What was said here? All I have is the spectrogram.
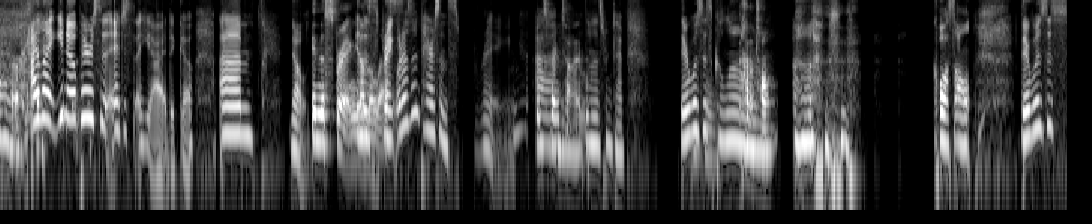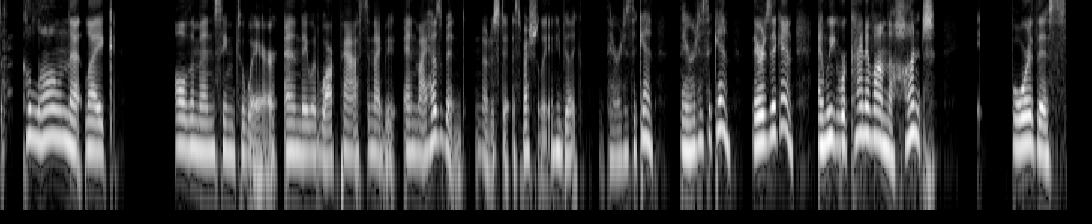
Oh, I like you know Paris. I just yeah, I did go. Um, no, in the spring, in the spring when I was in Paris in spring. In springtime. Um, in the springtime, there was this Mhm. cologne. Uh, croissant. There was this cologne that like all the men seemed to wear, and they would walk past, and I be and my husband noticed it especially, and he'd be like, "There it is again. There it is again. There it is again." And we were kind of on the hunt for this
